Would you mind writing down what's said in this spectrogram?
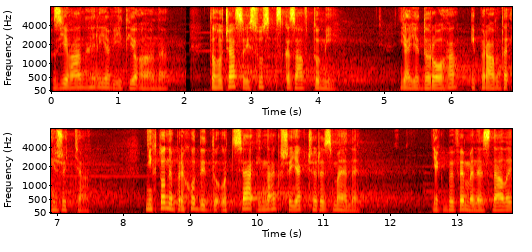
З Євангелія від Йоанна. Того часу Ісус сказав Томі: Я є дорога і правда, і життя. Ніхто не приходить до Отця інакше, як через мене. Якби ви мене знали,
